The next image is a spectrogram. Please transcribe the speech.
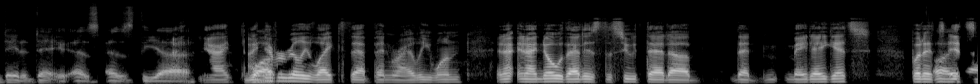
day to day as as the uh Yeah, I, I never really liked that Ben Riley one, and I, and I know that is the suit that uh that Mayday gets, but it's Oh, yeah. it's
